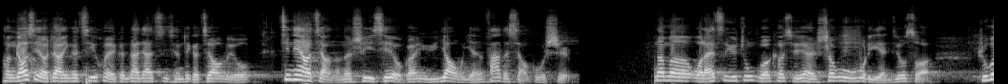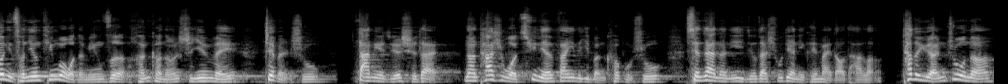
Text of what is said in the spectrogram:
很高兴有这样一个机会跟大家进行这个交流。今天要讲的呢是一些有关于药物研发的小故事。那么我来自于中国科学院生物物理研究所。如果你曾经听过我的名字，很可能是因为这本书《大灭绝时代》。那它是我去年翻译的一本科普书，现在呢你已经在书店里可以买到它了。它的原著呢，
